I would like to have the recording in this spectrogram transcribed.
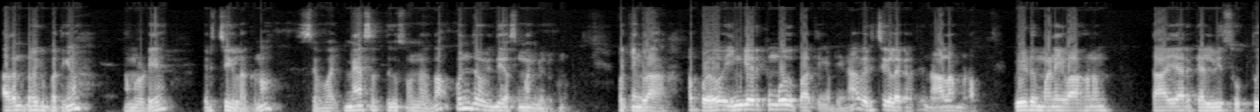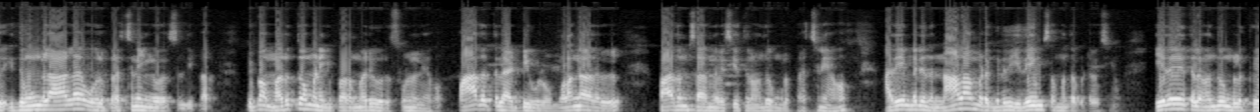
அதன் பிறகு பார்த்தீங்கன்னா நம்மளுடைய விருச்சிக லக்கணம் செவ்வாய். மேசத்துக்கு சொன்னது தான் கொஞ்சம் வித்தியாசமாக இங்கே எடுக்கணும். ஓகேங்களா? அப்போ இங்கே இருக்கும்போது பார்த்தீங்க அப்படின்னா விருச்சிக லக்கணத்துக்கு நாலாம் இடம். வீடு மனை வாகனம் தாயார் கல்வி சொத்து இது உங்களால் ஒரு பிரச்சனை இங்கே ஒரு சந்திப்பார். இப்போ மருத்துவமனைக்கு போகிற மாதிரி ஒரு சூழ்நிலை ஆகும். பாதத்தில் அடி விழும் முழங்காதல் பாதம் சார்ந்த விஷயத்தில் வந்து உங்களுக்கு பிரச்சனையாகும். அதே மாதிரி இந்த நாலாம் இடங்கிறது இதயம் சம்மந்தப்பட்ட விஷயம். இதயத்தில் வந்து உங்களுக்கு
